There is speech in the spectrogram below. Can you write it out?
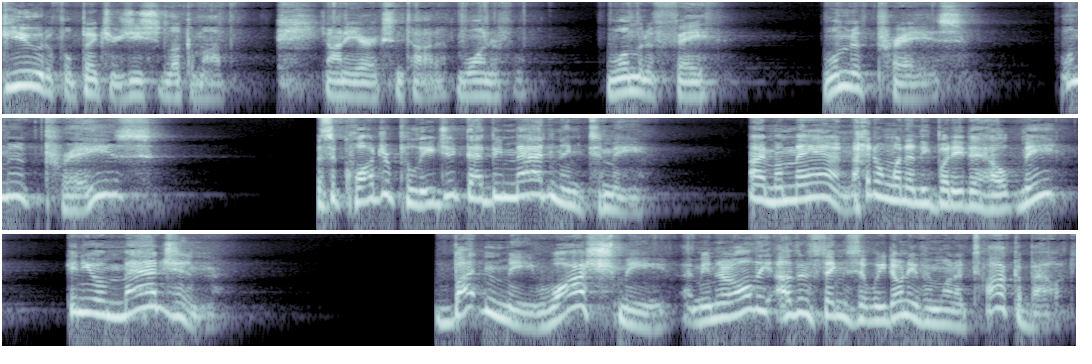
Beautiful pictures. You should look them up. Joni Eareckson Tada. Wonderful. Woman of faith. Woman of praise. Woman of praise? As a quadriplegic, that'd be maddening to me. I'm a man. I don't want anybody to help me. Can you imagine? Button me, wash me. I mean, all the other things that we don't even want to talk about.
